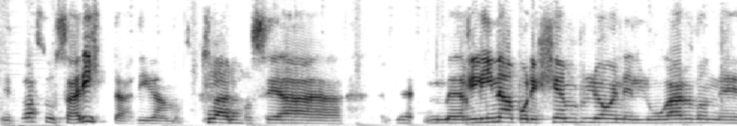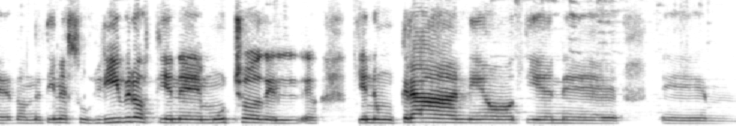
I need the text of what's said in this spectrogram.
de todas sus aristas, digamos. Claro. O sea, Merlina, por ejemplo, en el lugar donde, donde tiene sus libros, tiene mucho del, eh, tiene un cráneo, tiene eh,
